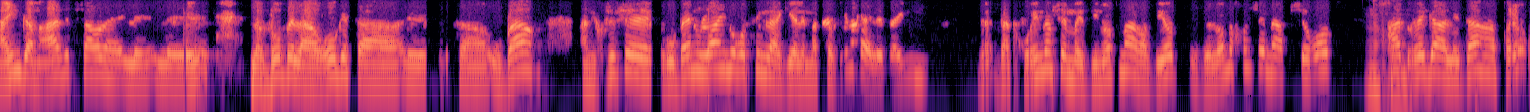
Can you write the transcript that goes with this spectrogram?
האם גם אז אפשר ל, ל, לבוא ולהרוג את העובר? אני חושב שרובנו לא היינו רוצים להגיע למצבים כאלה, והיינו ואנחנו רואים גם שמדינות מערביות, זה לא נכון שהן מאפשרות נכון. עד רגע הלידה הפלות,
